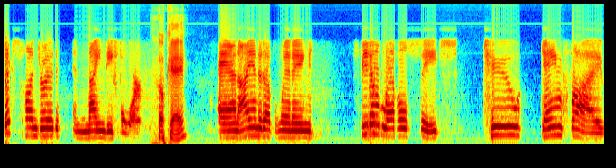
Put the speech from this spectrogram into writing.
694 Okay. and I ended up winning field level seats to game five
